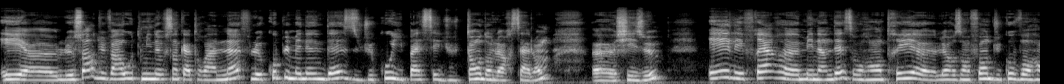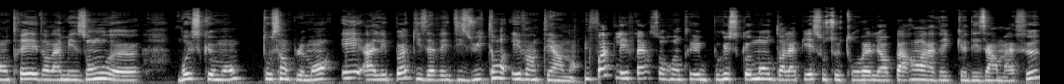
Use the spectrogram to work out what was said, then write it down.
Et euh, le soir du 20 août 1989, le couple Menendez, du coup, il passait du temps dans leur salon, euh, chez eux. Et les frères euh, Menendez vont rentrer, leurs enfants, du coup, vont rentrer dans la maison brusquement tout simplement. Et à l'époque, ils avaient 18 ans et 21 ans. Une fois que les frères sont rentrés brusquement dans la pièce où se trouvaient leurs parents avec des armes à feu,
